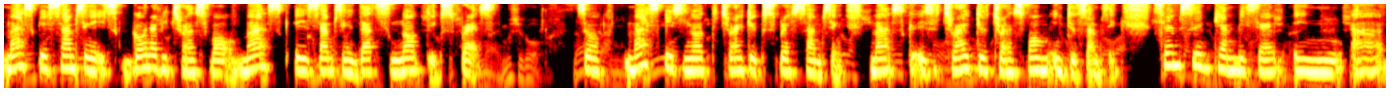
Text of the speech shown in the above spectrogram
mask is something it's gonna be transformed. Mask is something that's not expressed. So mask is not trying to express something. Mask is trying to transform into something. Same thing can be said in uh,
